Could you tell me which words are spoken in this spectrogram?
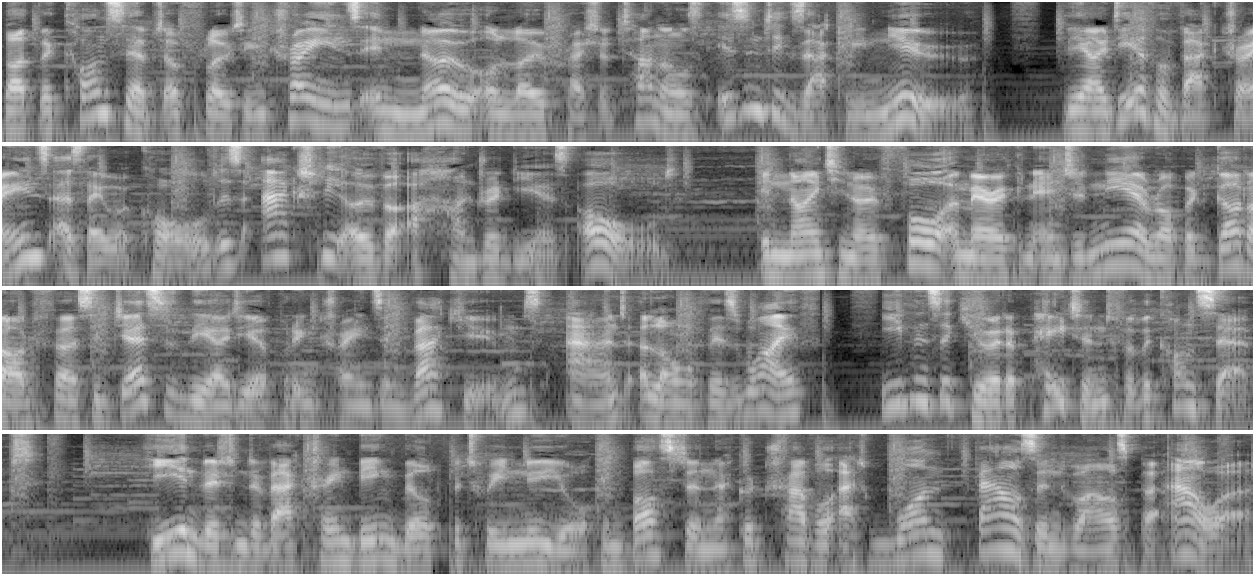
But the concept of floating trains in no or low pressure tunnels isn't exactly new. The idea for vac trains, as they were called, is actually over 100 years old. In 1904, American engineer Robert Goddard first suggested the idea of putting trains in vacuums, and, along with his wife, even secured a patent for the concept. He envisioned a vac train being built between New York and Boston that could travel at 1,000 miles per hour,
